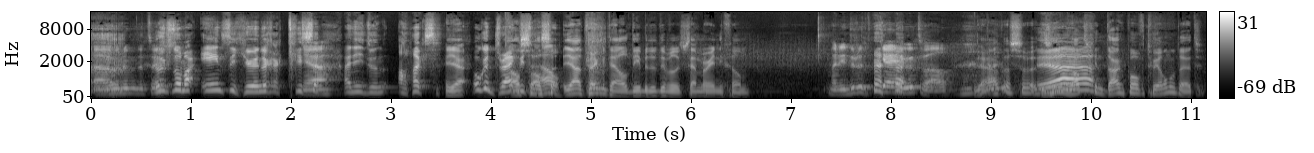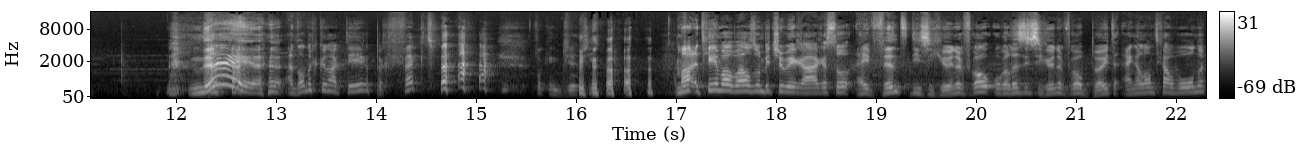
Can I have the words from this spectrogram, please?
Eh, hoe noemde het Er is nog maar één zigeuneractrice. Ja. En die doen Alex. Ja. Ook een Drag Me Als- to als- Hell. Ja, Drag Me Hell. Die bedoel ik Sam Raimi film. Maar die doet het keigoed wel. Ja, dat is, die Ja, zien ja. had geen dag boven 200 uit. Nee! en dan nog kunnen acteren, perfect. Fucking gypsy. maar hetgeen wat wel zo'n beetje weer raar is, zo, hij vindt die zigeunervrouw, ook al is die zigeunervrouw buiten Engeland gaan wonen,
